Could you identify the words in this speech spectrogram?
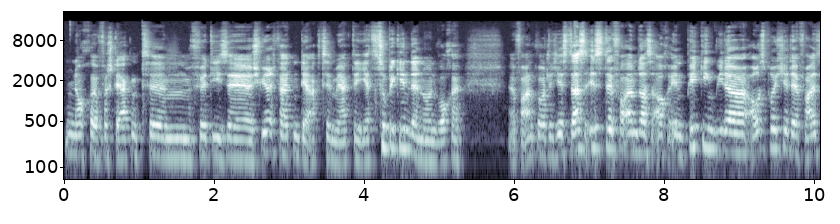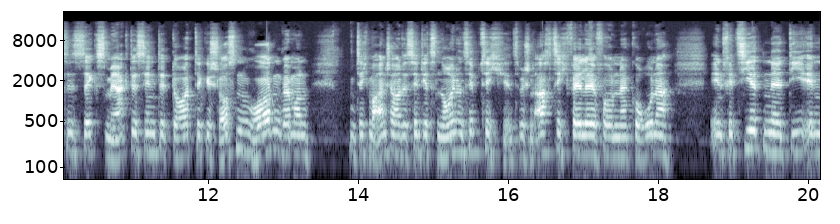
noch äh, verstärkend ähm, für diese Schwierigkeiten der Aktienmärkte jetzt zu Beginn der neuen Woche äh, verantwortlich ist. Das ist äh, vor allem, dass auch in Peking wieder Ausbrüche der Fall sind. Sechs Märkte sind dort geschlossen worden. Wenn man sich mal anschaut, es sind jetzt 79, inzwischen 80 Fälle von Corona Infizierten, die in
